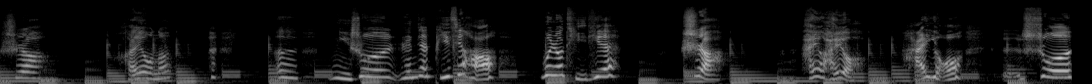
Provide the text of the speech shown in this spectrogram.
是啊，还有呢？嗯，你说人家脾气好，温柔体贴。是啊，还有还有还有，说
